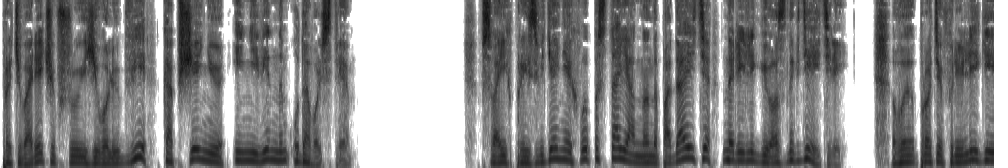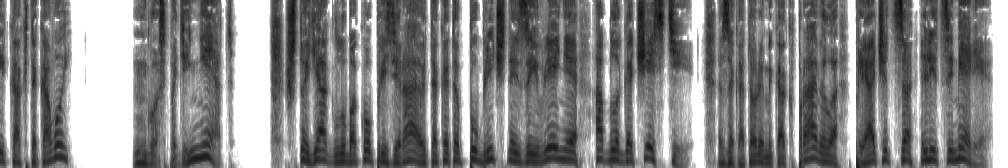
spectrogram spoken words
противоречившую его любви к общению и невинным удовольствиям. В своих произведениях вы постоянно нападаете на религиозных деятелей. Вы против религии как таковой? Господи, нет. Что я глубоко презираю, так это публичное заявление о благочестии, за которыми, как правило, прячется лицемерие.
